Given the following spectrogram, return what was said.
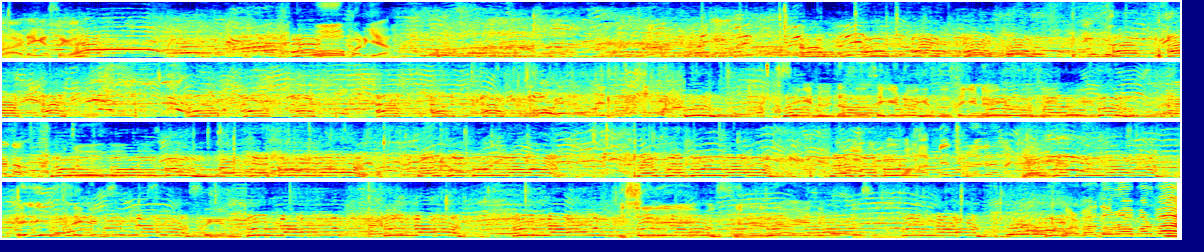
काटे कैसे का ओ पड़ गया সেকেন্ড হইতাছে সেকেন্ড হয়ে গেছে সেকেন্ড হয়ে গেছে সেকেন্ড হয়ে গেছে। जो ও হাত দিয়ে ছড়া দেয় নাকি? এই সেকেন্ড সেকেন্ড সেকেন্ড সেকেন্ড ইসি রে ওই সেমিটারে আগাইতে পারতেছে না। পারবা দৌড়াও পারবা।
